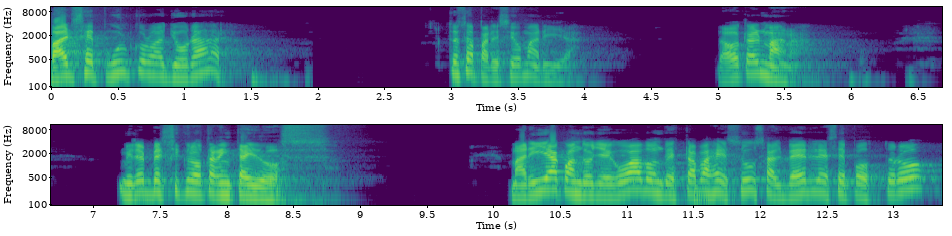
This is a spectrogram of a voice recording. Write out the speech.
va al sepulcro a llorar. Entonces apareció María, la otra hermana. Mira el versículo 32. María cuando llegó a donde estaba Jesús, al verle, se postró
